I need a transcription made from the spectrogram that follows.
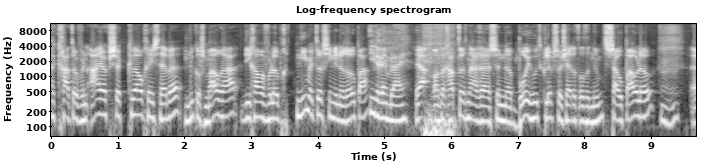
ik ga het over een Ajax-kwelgeest hebben. Lucas Moura, die gaan we voorlopig niet meer terugzien in Europa. Iedereen blij. Ja, want hij gaat terug naar eh, zijn eh, boyhood club, zoals jij dat altijd noemt, Sao Paulo. Eh,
